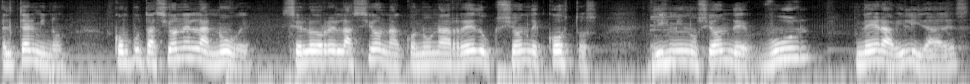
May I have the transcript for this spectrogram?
el término computación en la nube se lo relaciona con una reducción de costos disminución de vulnerabilidades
